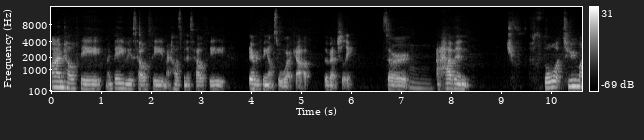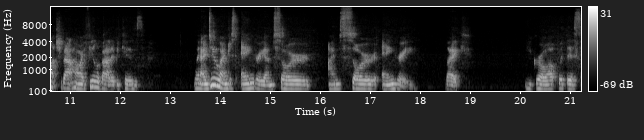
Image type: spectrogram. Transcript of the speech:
I'm healthy, my baby is healthy, my husband is healthy, everything else will work out eventually. So Mm. I haven't thought too much about how I feel about it because when I do, I'm just angry. I'm so I'm so angry. Like you grow up with this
